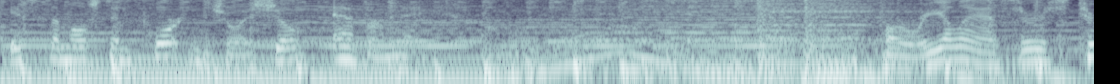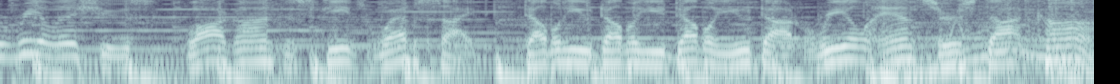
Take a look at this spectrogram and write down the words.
It's the most important choice you'll ever make. For real answers to real issues, log on to Steve's website, www.realanswers.com.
